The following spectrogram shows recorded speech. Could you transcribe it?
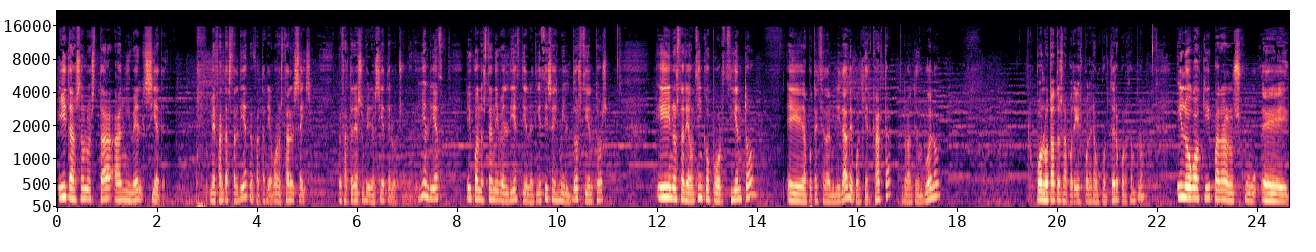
Y tan solo está a nivel 7. Me falta hasta el 10, me faltaría, bueno, está el 6. Me faltaría subir el 7, el 8, el 9 y el 10. Y cuando esté a nivel 10 tiene 16.200 y nos daría un 5% eh, la potencia de habilidad de cualquier carta durante un duelo. Por lo tanto, se la podríais poner a un portero, por ejemplo. Y luego aquí para los eh,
